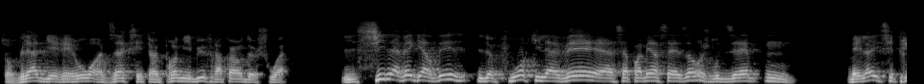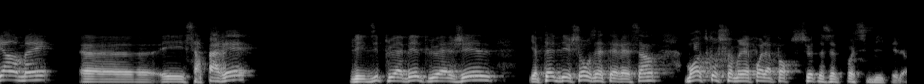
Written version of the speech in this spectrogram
sur Vlad Guerrero en disant que c'est un premier but frappeur de choix. S'il avait gardé le poids qu'il avait à sa première saison, je vous dirais, hmm. mais là, il s'est pris en main euh, et ça paraît, je l'ai dit, plus habile, plus agile. Il y a peut-être des choses intéressantes. Moi, en tout cas, je ne fermerai pas la porte tout de suite à cette possibilité-là.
